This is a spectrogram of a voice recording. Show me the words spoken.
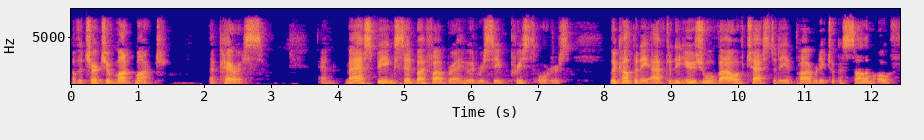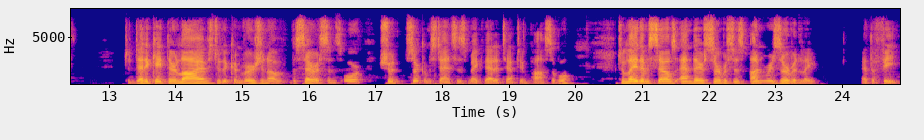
of the Church of Montmartre at Paris, and Mass being said by Fabre, who had received priest's orders, The company, after the usual vow of chastity and poverty, took a solemn oath to dedicate their lives to the conversion of the Saracens, or, should circumstances make that attempt impossible, to lay themselves and their services unreservedly at the feet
